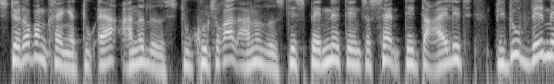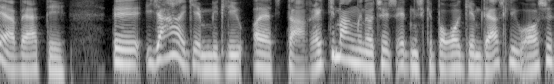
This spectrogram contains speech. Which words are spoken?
Støt op omkring, at du er anderledes, du er kulturelt anderledes, det er spændende, det er interessant, det er dejligt. Bliv du ved med at være det. Øh, jeg har igennem mit liv, og at der er rigtig mange minoritetsetniske borgere igennem deres liv også,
